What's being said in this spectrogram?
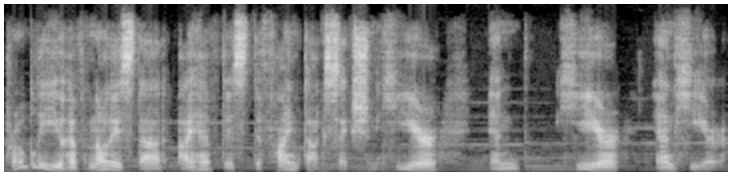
probably you have noticed that I have this define tag section here and here and here.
